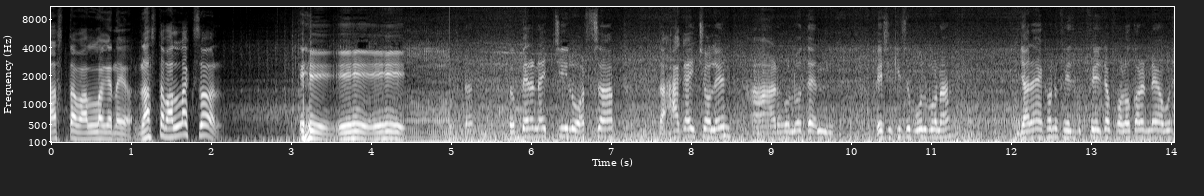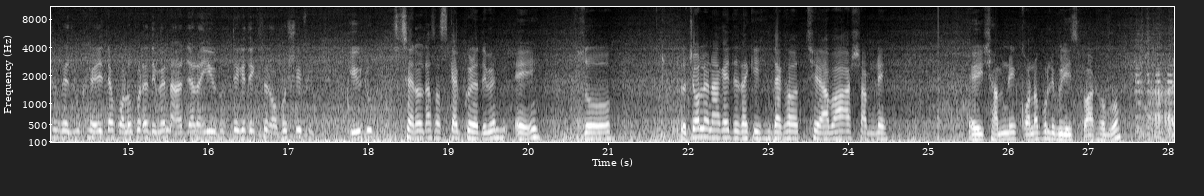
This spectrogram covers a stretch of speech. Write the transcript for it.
রাস্তা ভালো লাগে না রাস্তা ভালো লাগছে তো বেড়ানাই চিল, হোয়াটসঅ্যাপ। তো আগাই চলেন, আর হলো দেন বেশি কিছু বলব না। যারা এখনও ফেসবুক পেজটা ফলো করেন নাই, অবশ্যই ফেসবুক পেজটা ফলো করে দিবেন। আর যারা ইউটিউব থেকে দেখছেন, অবশ্যই ইউটিউব চ্যানেলটা সাবস্ক্রাইব করে দেবেন। এই, তো তো চলেন আগাইতে থাকি। দেখা হচ্ছে আবার সামনে। এই সামনে কর্ণাপল্লী ব্রিজ পার হব, আর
